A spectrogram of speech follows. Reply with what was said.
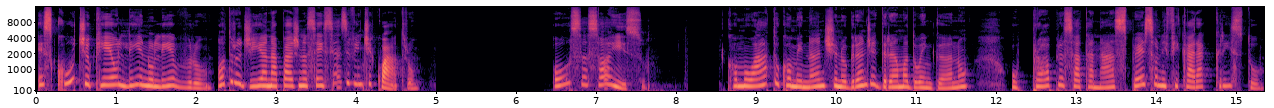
Escute o que eu li no livro outro dia na página 624. Ouça só isso. Como ato culminante no grande drama do engano, o próprio Satanás personificará Cristo.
